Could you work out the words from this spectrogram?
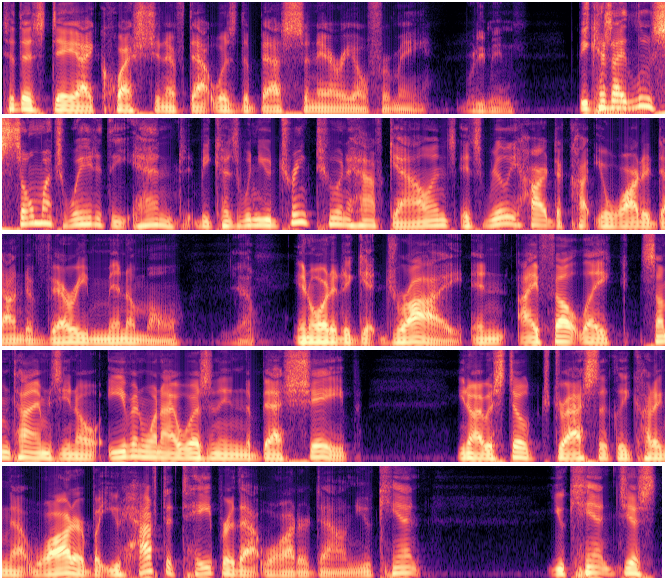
to this day I question if that was the best scenario for me What do you mean? because I lose so much weight at the end. Because when you drink two and a half gallons, it's really hard to cut your water down to very minimal Yeah. in order to get dry. And I felt like sometimes, you know, even when I wasn't in the best shape, you know, I was still drastically cutting that water, but you have to taper that water down. You can't you can't just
